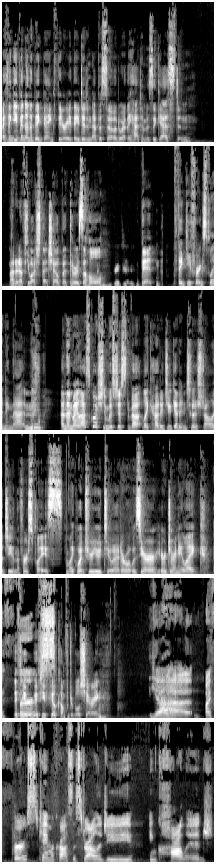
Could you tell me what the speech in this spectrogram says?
I think even in The Big Bang Theory, they did an episode where they had him as a guest, and I don't know if you watched that show, but there was a whole bit. Thank you for explaining that. And then my last question was just about like how did you get into astrology in the first place? Like what drew you to it or what was your your journey like? If you if you feel comfortable sharing. Yeah, I first came across astrology in college.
